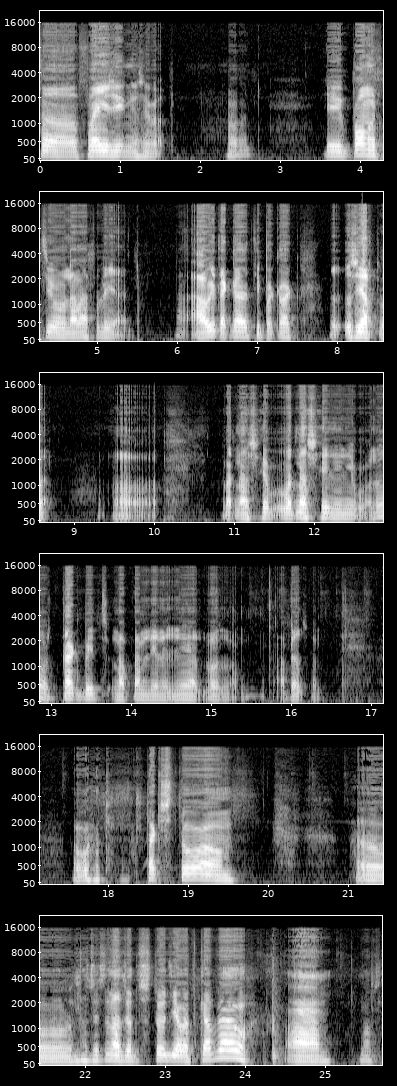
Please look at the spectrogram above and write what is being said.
э, своей жизнью живет, вот, и полностью на вас влияет. А вы такая, типа, как жертва, э, в отношении, в отношении него. Ну, так быть на самом деле не должно, опять же. Вот. Так что, э, значит, значит, что делать сказал, а, значит,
